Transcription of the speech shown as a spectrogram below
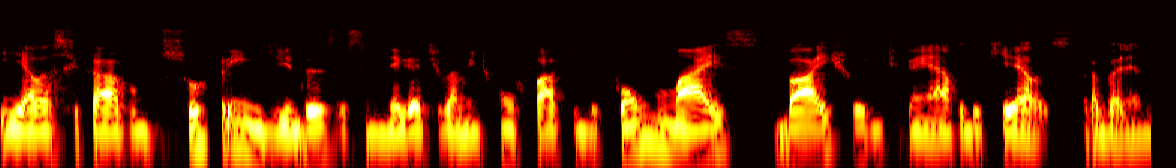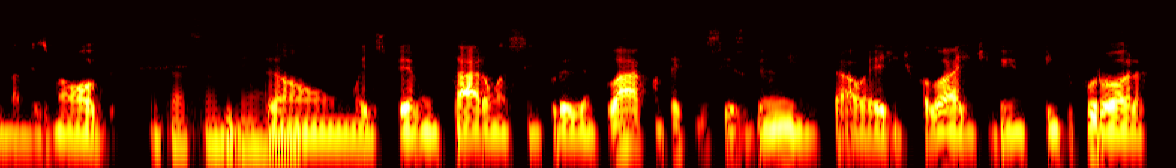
e elas ficavam surpreendidas assim negativamente com o fato do quão mais baixo a gente ganhava do que elas trabalhando na mesma obra. Sensação de merda. Né? Então, eles perguntaram assim, por exemplo, ah, quanto é que vocês ganham e tal. Aí a gente falou, ah, a gente ganha 30 por hora.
